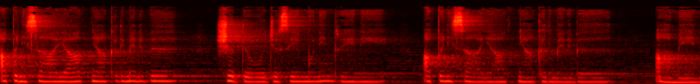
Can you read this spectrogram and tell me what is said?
අප නිසා යාඥා කළ මැනව ශුද්ධ වූ ජොසේ මුනින්ද්‍රේනේ අප නිසා යාඥා කළ මැනව. ආමෙන්.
